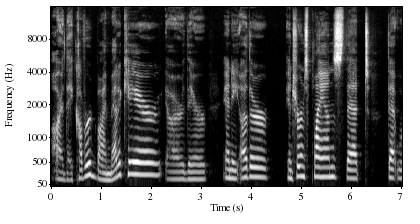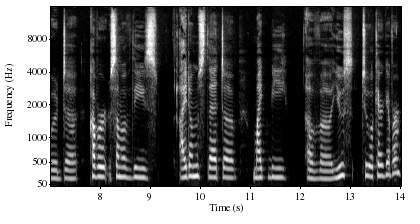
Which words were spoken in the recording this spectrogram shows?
Are they covered by Medicare? Are there any other insurance plans that that would uh, cover some of these items that uh, might be of uh, use to a caregiver?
